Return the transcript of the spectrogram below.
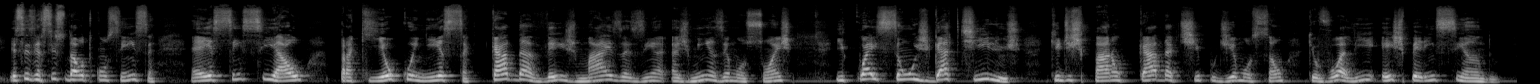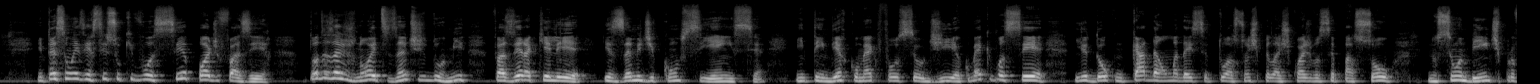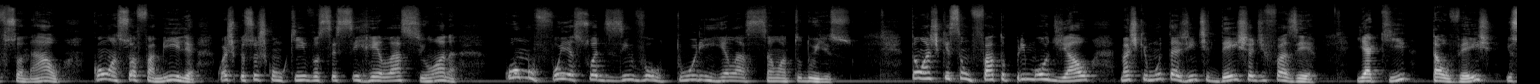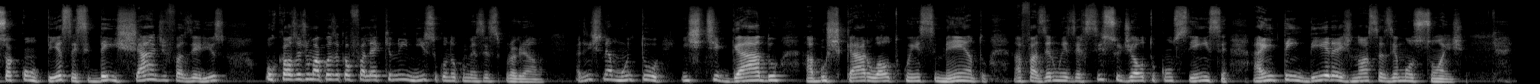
Esse exercício da autoconsciência é essencial para que eu conheça cada vez mais as, as minhas emoções e quais são os gatilhos que disparam cada tipo de emoção que eu vou ali experienciando. Então, esse é um exercício que você pode fazer todas as noites, antes de dormir, fazer aquele exame de consciência, entender como é que foi o seu dia, como é que você lidou com cada uma das situações pelas quais você passou no seu ambiente profissional, com a sua família, com as pessoas com quem você se relaciona, como foi a sua desenvoltura em relação a tudo isso? Então, acho que esse é um fato primordial, mas que muita gente deixa de fazer. E aqui, talvez, isso aconteça, esse deixar de fazer isso, por causa de uma coisa que eu falei aqui no início, quando eu comecei esse programa. A gente não é muito instigado a buscar o autoconhecimento, a fazer um exercício de autoconsciência, a entender as nossas emoções.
